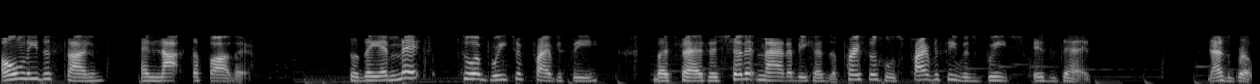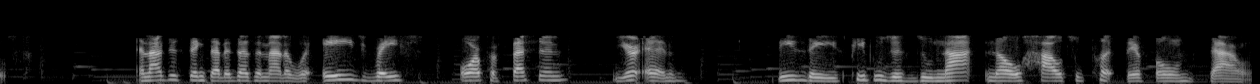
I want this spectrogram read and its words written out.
only the son and not the father. So they admit to a breach of privacy, but says it shouldn't matter because the person whose privacy was breached is dead. That's gross. And I just think that it doesn't matter what age, race, or profession you're in, these days, people just do not know how to put their phones down.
